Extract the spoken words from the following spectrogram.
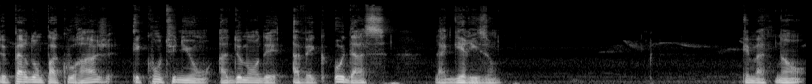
Ne perdons pas courage et continuons à demander avec audace la guérison. Et maintenant,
